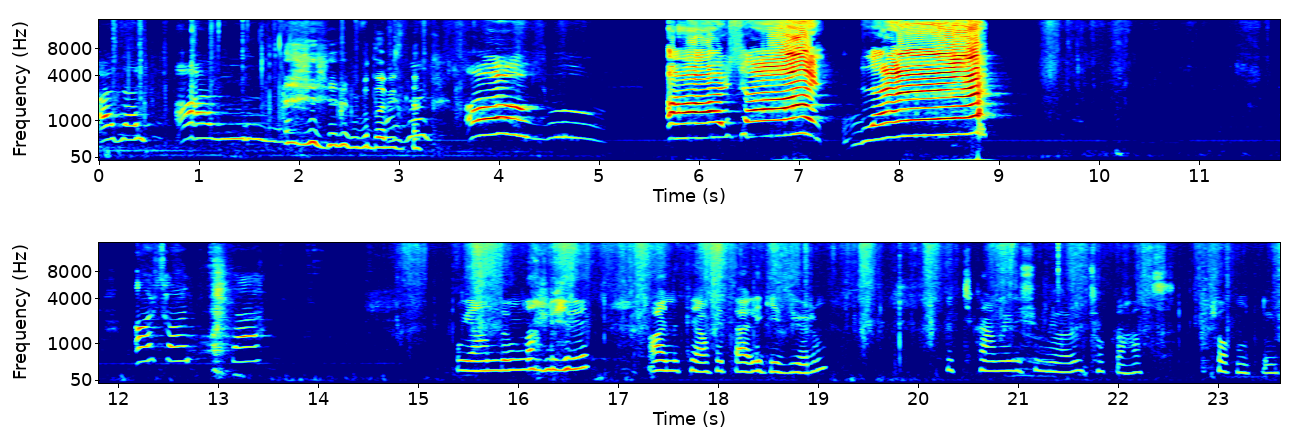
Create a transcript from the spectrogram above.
Abi Bu da bizden. Uyandığımdan beri aynı kıyafetlerle geziyorum. Hiç çıkarmayı düşünmüyorum. Çok rahat. Çok mutluyum.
